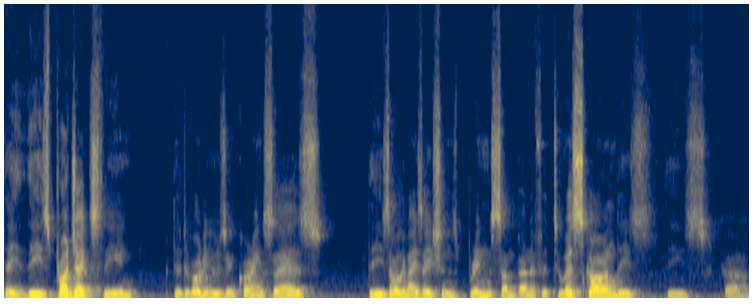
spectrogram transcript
these projects, the, the devotee who's inquiring says, these organizations bring some benefit to ISKCON, these, these uh,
